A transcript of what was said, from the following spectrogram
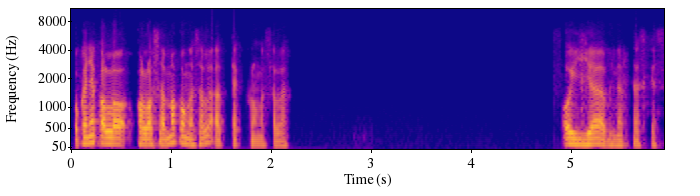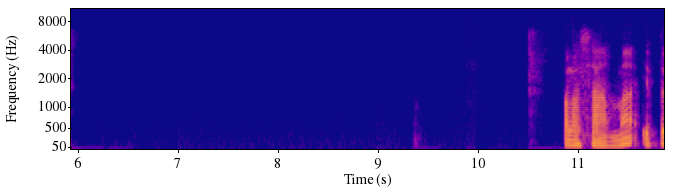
Pokoknya kalau kalau sama kalau nggak salah attack kalau nggak salah. Oh iya benar test case. Kalau sama itu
